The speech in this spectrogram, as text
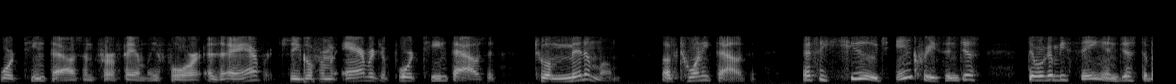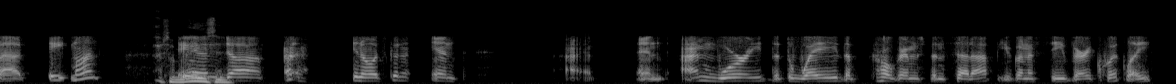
fourteen thousand for a family of four as an average. So you go from an average of fourteen thousand to a minimum of twenty thousand. That's a huge increase in just that we're going to be seeing in just about eight months. That's amazing. And uh, you know, it's going to and uh, and I'm worried that the way the program's been set up, you're going to see very quickly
